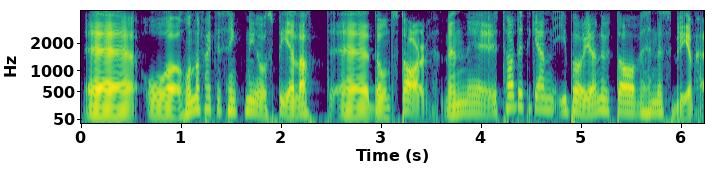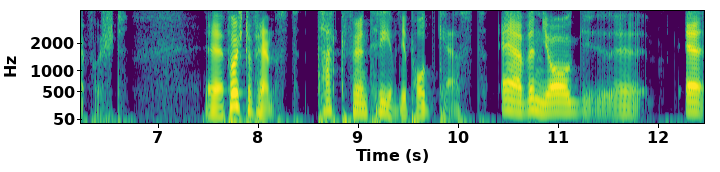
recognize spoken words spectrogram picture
Eh, och hon har faktiskt hängt med och spelat eh, Don't Starve, men eh, ta lite grann i början utav hennes brev här först. Eh, först och främst, tack för en trevlig podcast. Även jag, eh, eh,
